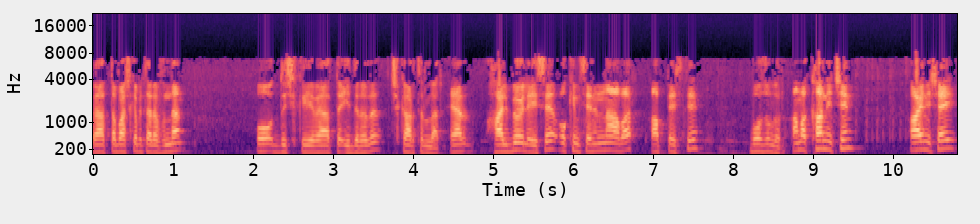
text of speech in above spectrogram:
veyahut da başka bir tarafından o dışkıyı veyahut da idrarı çıkartırlar. Eğer hal böyleyse o kimsenin ne yapar? Abdesti bozulur. Ama kan için aynı şey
